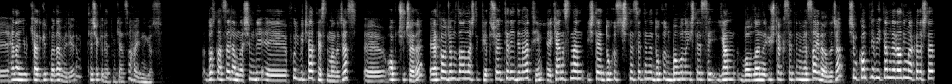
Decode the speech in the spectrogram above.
e, herhangi bir kar gütmeden veriyorum. Teşekkür ettim kendisine. Hayrını görsün. Dostlar selamlar. Şimdi e, full bir çar teslim alacağız. E, okçu çarı. Erkan hocamızla anlaştık fiyatı. Şöyle trade'ini atayım. E, kendisinden işte 9 çitin setini, 9 bovunu, işte yan bovlarını, 3 takı setini vesaire alacağım. Şimdi komple bir itemleri alayım arkadaşlar.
